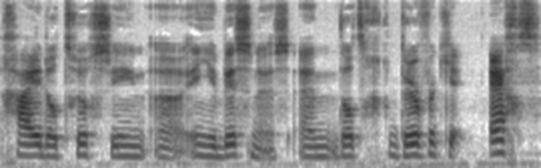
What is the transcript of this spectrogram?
ga je dat terugzien uh, in je business. En dat durf ik je echt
